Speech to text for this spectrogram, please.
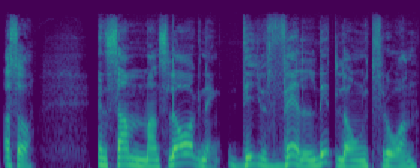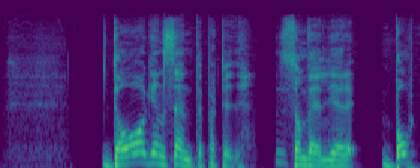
Alltså en sammanslagning. Det är ju väldigt långt från dagens Centerparti som väljer bort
